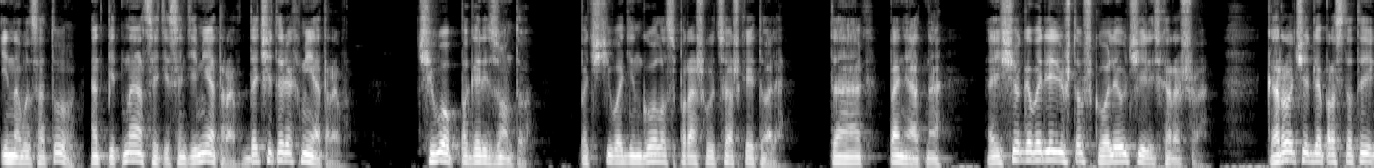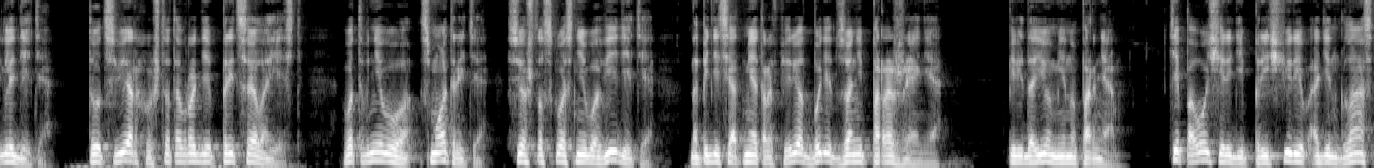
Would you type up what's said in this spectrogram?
и на высоту от 15 сантиметров до 4 метров. «Чего по горизонту?» Почти в один голос спрашивают Сашка и Толя. «Так, понятно. А еще говорили, что в школе учились хорошо. Короче, для простоты глядите. Тут сверху что-то вроде прицела есть. Вот в него смотрите, все, что сквозь него видите, на 50 метров вперед будет в зоне поражения. Передаю мину парням. Те по очереди, прищурив один глаз,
